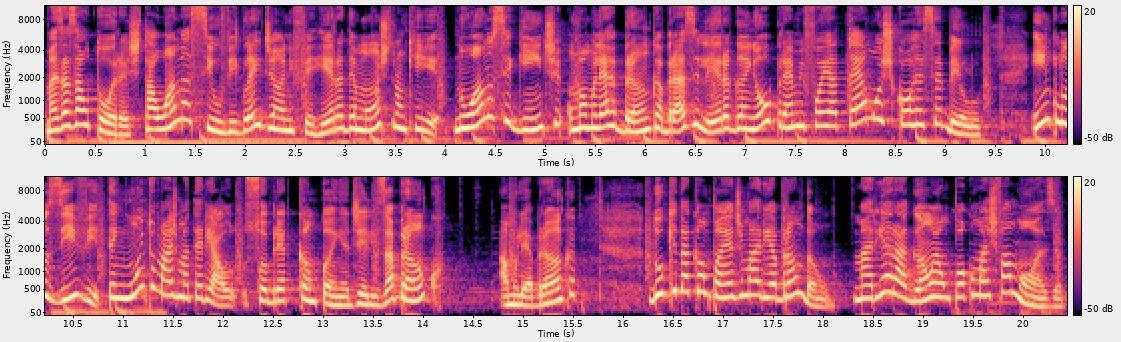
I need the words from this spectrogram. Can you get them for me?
mas as autoras Tauana Silva e Gleidiane Ferreira demonstram que, no ano seguinte, uma mulher branca brasileira ganhou o prêmio e foi até Moscou recebê-lo. Inclusive, tem muito mais material sobre a campanha de Elisa Branco, a mulher branca, do que da campanha de Maria Brandão. Maria Aragão é um pouco mais famosa.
